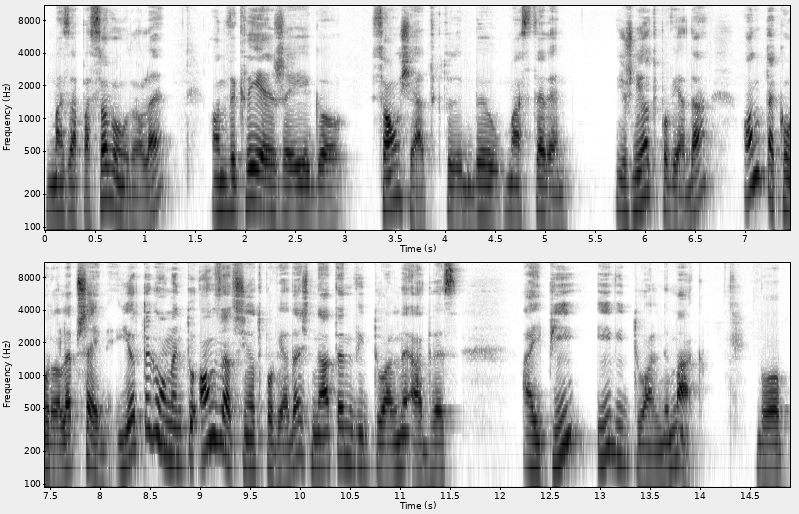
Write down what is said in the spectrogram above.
ma zapasową rolę, on wykryje, że jego sąsiad, który był masterem, już nie odpowiada, on taką rolę przejmie. I od tego momentu on zacznie odpowiadać na ten wirtualny adres IP i wirtualny MAC. Bo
